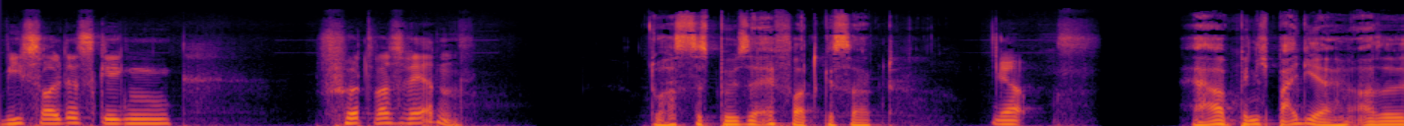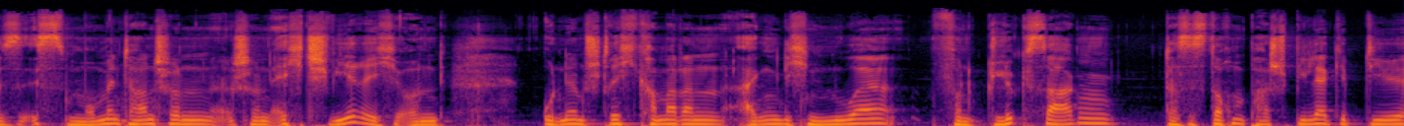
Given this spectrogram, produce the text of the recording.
wie soll das gegen Fürth was werden. Du hast das böse F-Wort gesagt. Ja. Ja, bin ich bei dir. Also es ist momentan schon, schon echt schwierig und unterm Strich kann man dann eigentlich nur von Glück sagen, dass es doch ein paar Spieler gibt, die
